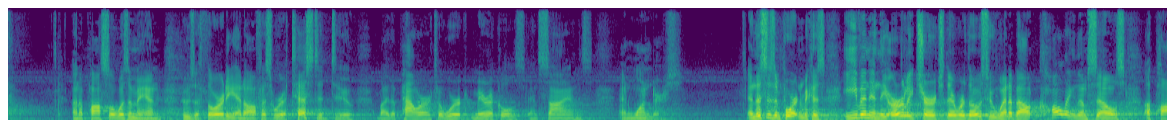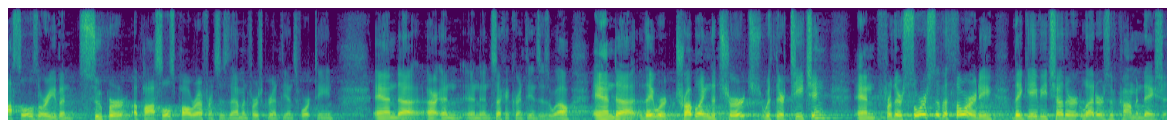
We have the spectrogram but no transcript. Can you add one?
an apostle was a man whose authority and office were attested to by the power to work miracles and signs and wonders. And this is important because even in the early church, there were those who went about calling themselves apostles or even super apostles. Paul references them in 1 Corinthians 14 and, uh, and, and in 2 Corinthians as well. And uh, they were troubling the church with their teaching. And for their source of authority, they gave each other letters of commendation.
